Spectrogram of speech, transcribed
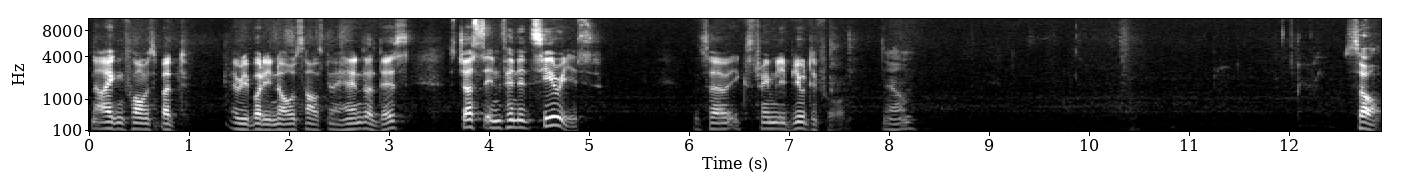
and eigenforms, but everybody knows how to handle this. It's just infinite series. It's uh, extremely beautiful. Yeah? So,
